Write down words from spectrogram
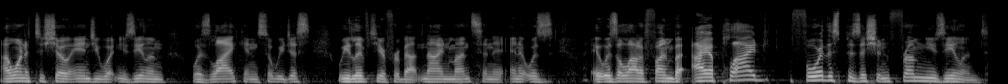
I wanted to show Angie what New Zealand was like. And so we just, we lived here for about nine months and it, and it was, it was a lot of fun. But I applied for this position from New Zealand.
